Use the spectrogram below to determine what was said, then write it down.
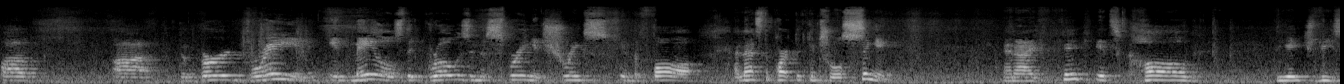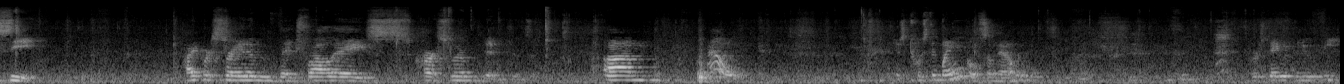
of uh, the bird brain in males that grows in the spring and shrinks in the fall, and that's the part that controls singing. And I think it's called the HVC. Hyperstriatum ventrale carcinum. Um, ow! Just twisted my ankle somehow. First day with the new feet.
